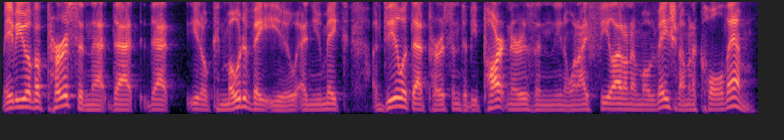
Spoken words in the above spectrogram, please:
Maybe you have a person that that that you know can motivate you and you make a deal with that person to be partners and you know when i feel i don't have motivation i'm going to call them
